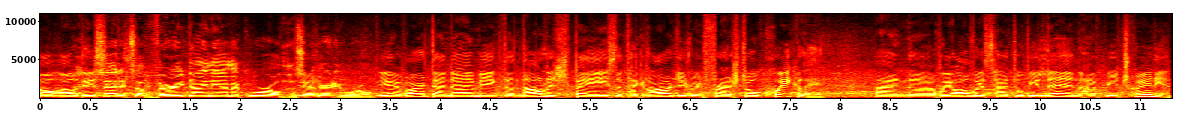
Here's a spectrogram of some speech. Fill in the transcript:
All, all this said, it's a very dynamic world in the yeah, security world. Yeah, very dynamic. The knowledge base, the technology refresh so quickly, and uh, we always have to be learn, have to be training.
